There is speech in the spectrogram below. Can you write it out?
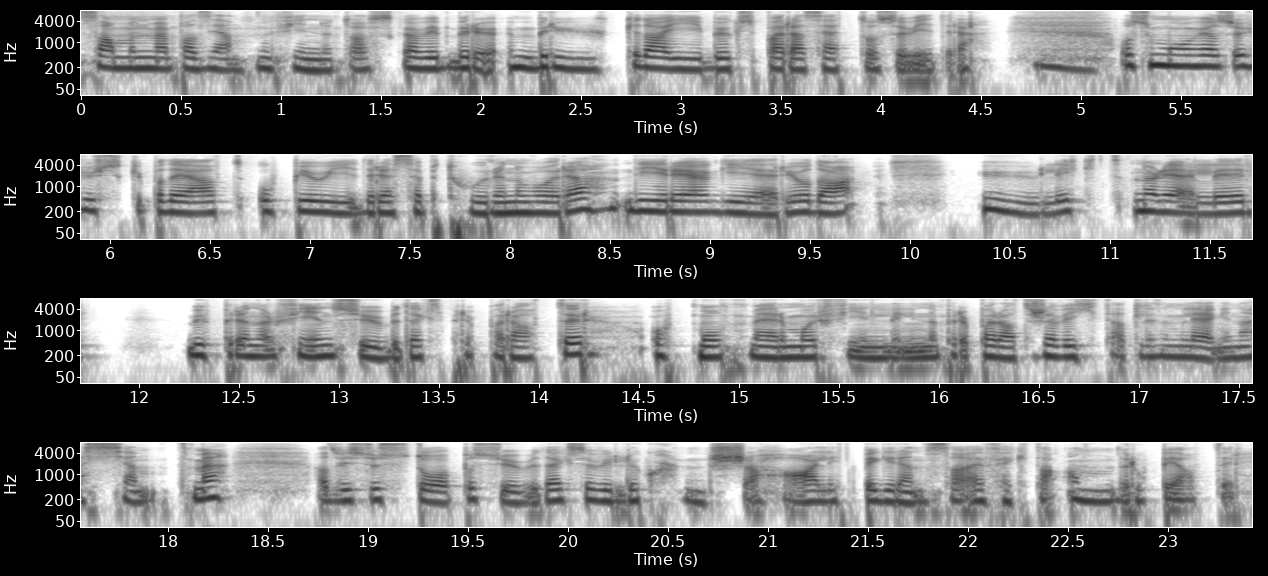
sammen med pasienten, finne ut av skal vi bruke da Ibux, Paracet osv. Og så må vi også huske på det at opioidreseptorene våre, de reagerer jo da ulikt når det gjelder buprenorfin, Subutex-preparater, opp mot mer morfinlignende preparater, så er det viktig at liksom legen er kjent med at hvis du står på Subutex, så vil du kanskje ha litt begrensa effekt av andre opiater.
